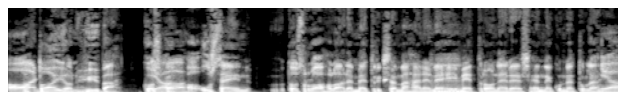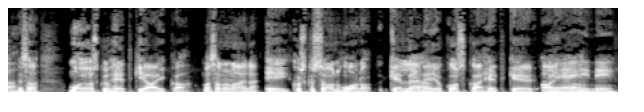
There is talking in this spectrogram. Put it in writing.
on. No toi on hyvä. Koska Joo. Usein tuossa Ruoholahden metriksellä mähän en mm. ehdi metroon edes ennen kuin ne tulee. Joo. Ne sanoo, mä oon joskus hetki aikaa. Mä sanon aina ei, koska se on huono. Kellään Joo. ei ole koskaan hetkeä aikaa. Ei niin,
